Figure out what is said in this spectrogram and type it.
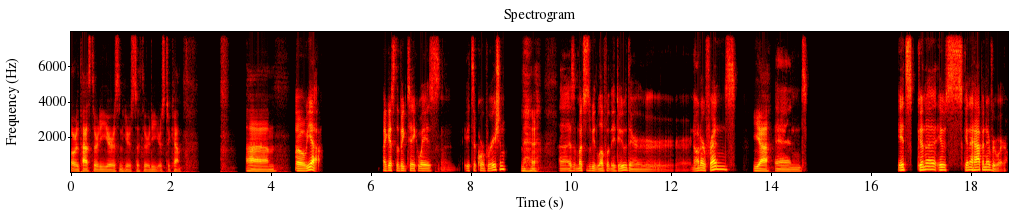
over the past 30 years, and here's to 30 years to come. Um, So yeah, I guess the big takeaway is uh, it's a corporation. Uh, as much as we love what they do, they're not our friends, yeah, and it's gonna it's gonna happen everywhere.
